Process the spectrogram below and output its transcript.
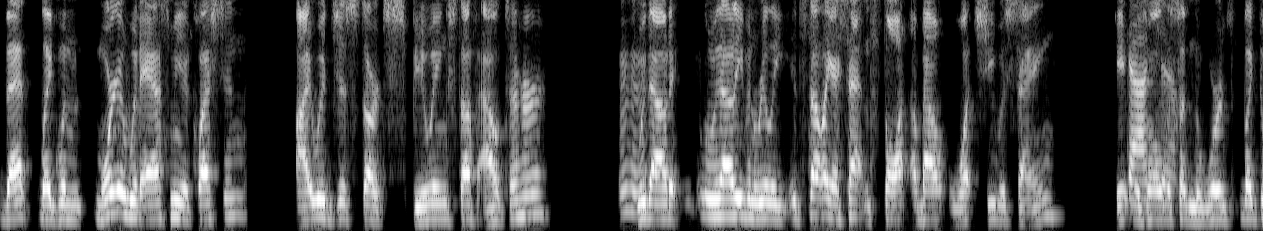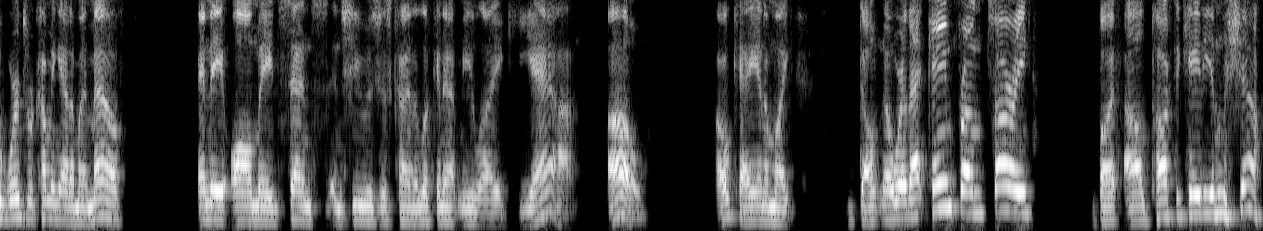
That like when Morgan would ask me a question, I would just start spewing stuff out to her Mhm. without it without even really it's not like I sat and thought about what she was saying. It was all of a sudden the words like the words were coming out of my mouth and they all made sense and she was just kind of looking at me like, "Yeah. Oh. Okay." And I'm like, "Don't know where that came from. Sorry." But I'll talk to Katie and Michelle.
